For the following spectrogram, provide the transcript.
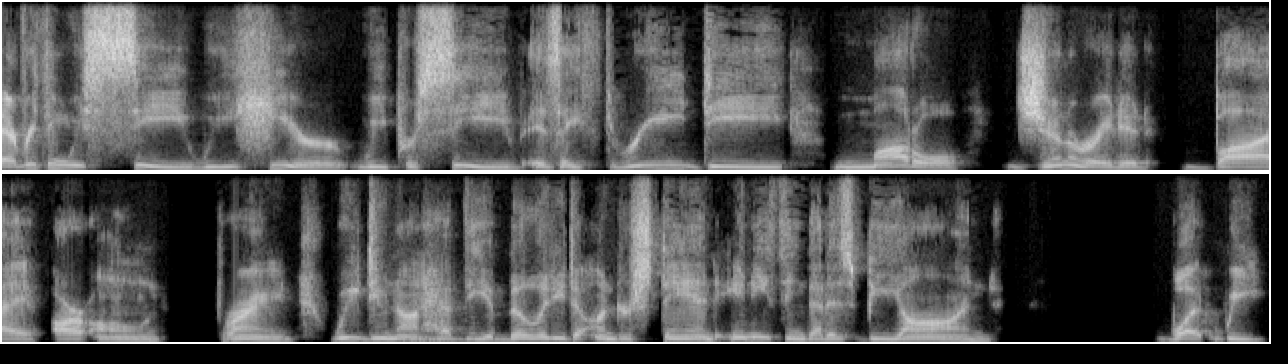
everything we see we hear we perceive is a 3d model generated by our own brain. We do not Mhm. have the ability to understand anything that is beyond what we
